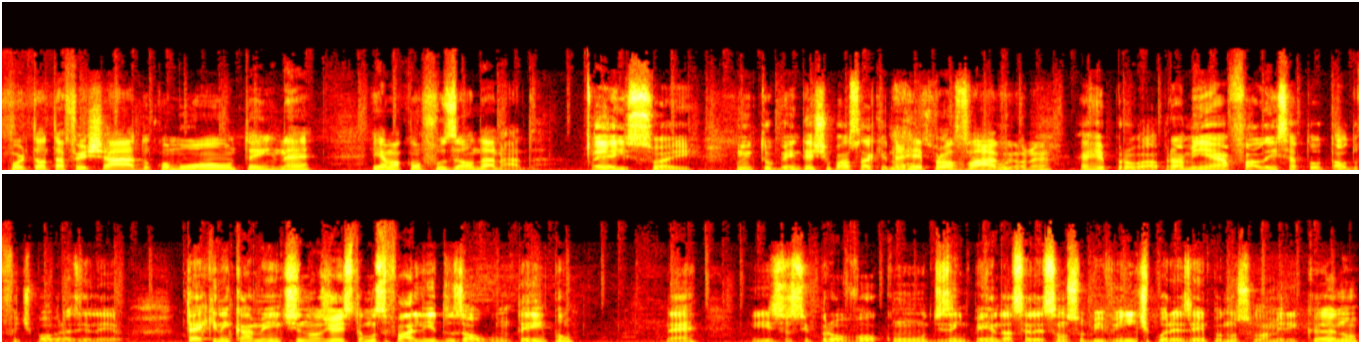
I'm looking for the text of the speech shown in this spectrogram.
o portão tá fechado, como ontem, né? E é uma confusão danada. É isso aí. Muito bem. Deixa eu passar aqui no É reprovável, Facebook. né? É reprovável. Para mim é a falência total do futebol brasileiro. Tecnicamente nós já estamos falidos há algum tempo, né? E isso se provou com o desempenho da seleção sub-20, por exemplo, no Sul-Americano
